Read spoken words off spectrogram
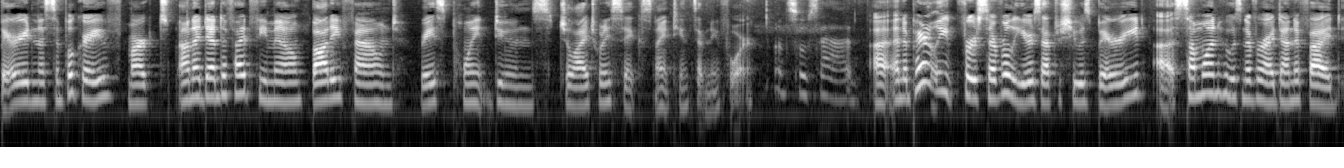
buried in a simple grave marked unidentified female, body found, Race Point Dunes, July 26, 1974. That's so sad. Uh, and apparently, for several years after she was buried, uh, someone who was never identified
